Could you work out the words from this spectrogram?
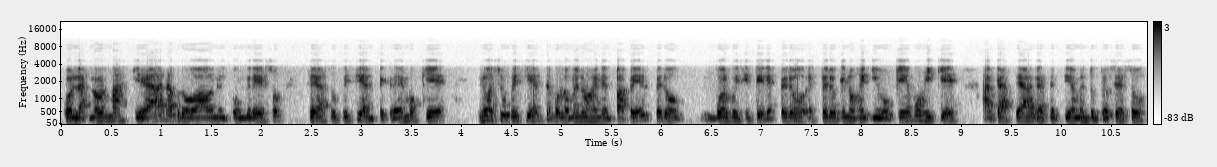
con las normas que han aprobado en el Congreso sea suficiente. Creemos que no es suficiente, por lo menos en el papel, pero vuelvo a insistir, espero, espero que nos equivoquemos y que acá se haga efectivamente un proceso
